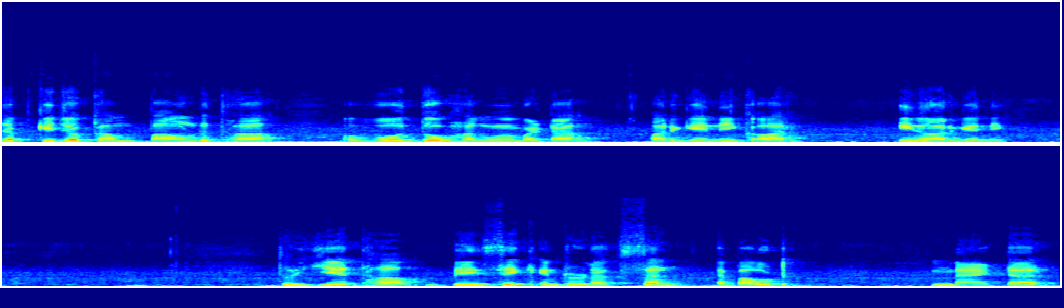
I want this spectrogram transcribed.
जबकि जो कंपाउंड था, वो दो भागों में बटा ऑर्गेनिक और इनऑर्गेनिक तो ये था बेसिक इंट्रोडक्शन अबाउट मैटर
